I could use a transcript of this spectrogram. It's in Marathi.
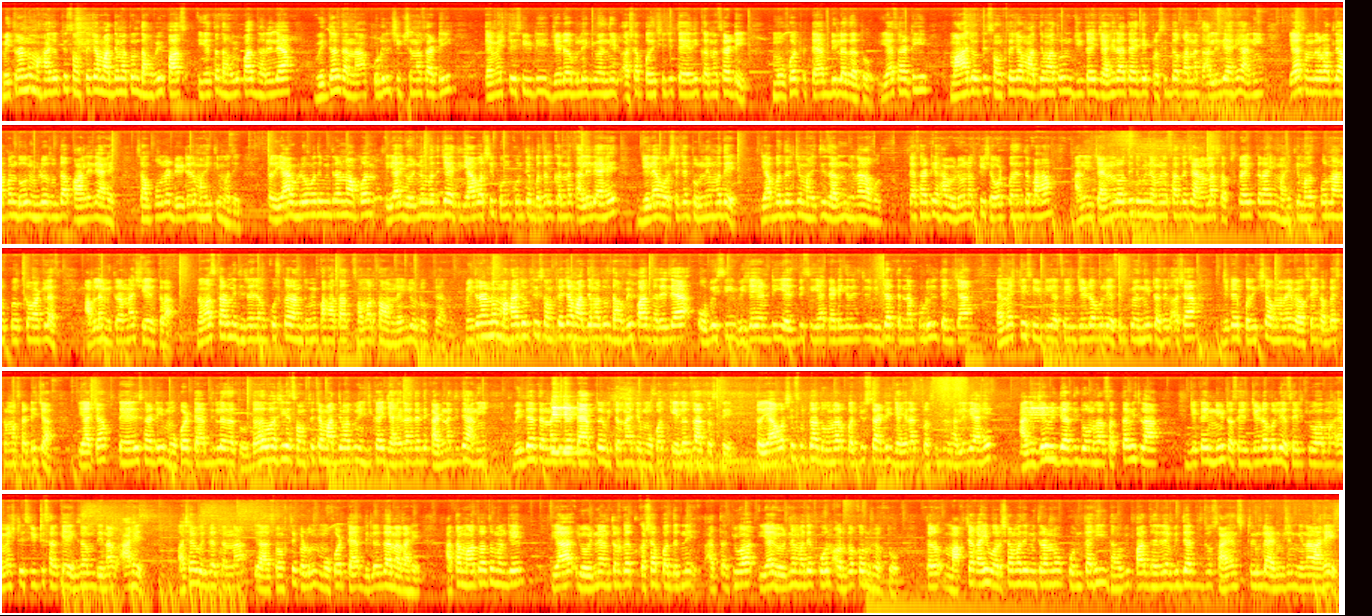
मित्रांनो महाज्योती संस्थेच्या माध्यमातून दहावी पास इयत्ता दहावी पास झालेल्या विद्यार्थ्यांना पुढील शिक्षणासाठी M S T C T J W किंवा नीट अशा परीक्षेची तयारी करण्यासाठी मोफत टॅब दिला जातो. यासाठी महाज्योती संस्थेच्या माध्यमातून जी काही जाहिरात आहे ती प्रसिद्ध करण्यात आलेली आहे आणि या संदर्भातले आपण दोन व्हिडिओसुद्धा पाहिलेले आहेत संपूर्ण डिटेल माहितीमध्ये. तर या व्हिडिओमध्ये मित्रांनो आपण या योजनेमध्ये जे आहेत यावर्षी कोणकोणते बदल करण्यात आलेले आहेत गेल्या वर्षाच्या तुलनेमध्ये याबद्दलची माहिती जाणून घेणार आहोत. त्यासाठी हा व्हिडिओ नक्की शेवटपर्यंत पहा आणि चॅनलवरती तुम्ही नवीन असाल तर चॅनलला सबस्क्राईब करा. ही माहिती महत्त्वपूर्ण आणि उपयुक्त वाटल्यास आपल्या मित्रांना शेअर करा. नमस्कार मी धीरज अंकुशकर आणि तुम्ही पाहतात समर्थ ऑनलाईन युट्यूब चॅनल मित्रांनो महाज्योती संस्थेच्या माध्यमातून दहावी पास झालेल्या OBC VJ N T S B C या कॅटेगरीतील विद्यार्थ्यांना पुढील त्यांच्या M S T C T असेल जे डब्ल्यू असेल किंवा नीट असेल अशा जी काही परीक्षा होणार आहे व्यावसायिक अभ्यासक्रमासाठीच्या याच्या तयारीसाठी मोफत टॅब दिला जातो. दरवर्षी या संस्थेच्या माध्यमातून ही जी काही जाहिरात आहे ती काढण्यात येते आणि विद्यार्थ्यांना जे टॅबचं वितरण आहे ते मोफत केलं जात असते. तर यावर्षी सुद्धा दोन हजार पंचवीससाठी जाहिरात प्रसिद्ध झालेली आहे आणि जे विद्यार्थी दोन हजार सत्तावीसला जे काही नीट असेल जे डब्ल्यू असेल किंवा मग M S T C T सारख्या एक्झाम देणार आहेत अशा विद्यार्थ्यांना या संस्थेकडून मोफत टॅब दिलं जाणार आहे. आता महत्त्वाचं म्हणजे या योजनेअंतर्गत कशा पद्धतीने आता किंवा या योजनेमध्ये कोण अर्ज करू शकतो? तर मागच्या काही वर्षामध्ये मित्रांनो कोणताही दहावी पास झालेला विद्यार्थी जो सायन्स स्ट्रीमला ॲडमिशन घेणार आहे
